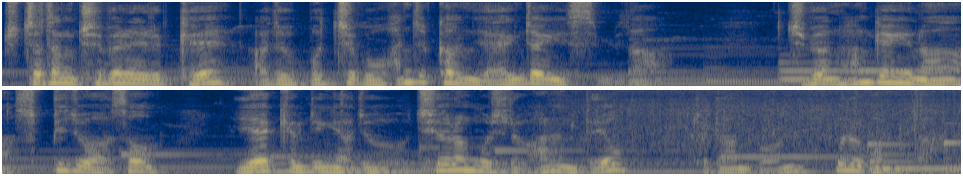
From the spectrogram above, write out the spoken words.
주차장 주변에 이렇게 아주 멋지고 한적한 야영장이 있습니다. 주변 환경이나 숲이 좋아서 예약 경쟁이 아주 치열한 곳이라고 하는데요. 저도 한번 해보려고 합니다.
